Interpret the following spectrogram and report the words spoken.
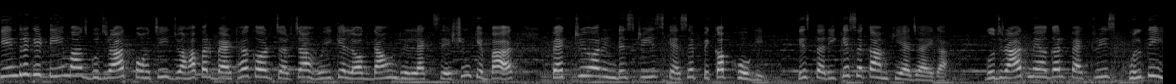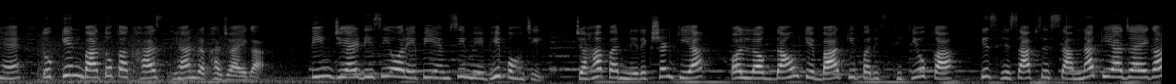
केंद्र की टीम आज गुजरात पहुँची, जहाँ पर बैठक और चर्चा हुई कि लॉकडाउन रिलैक्सेशन के बाद फैक्ट्री और इंडस्ट्रीज़ कैसे पिकअप होगी, किस तरीके से काम किया जाएगा। गुजरात में अगर फैक्ट्रीज खुलती हैं तो किन बातों का खास ध्यान रखा जाएगा। टीम जीआईडीसी और एपीएमसी में भी पहुँची, जहाँ पर निरीक्षण किया और लॉकडाउन के बाद की परिस्थितियों का किस हिसाब से सामना किया जाएगा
